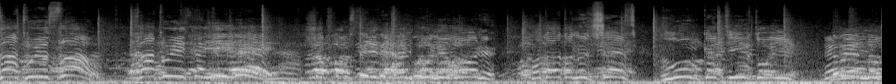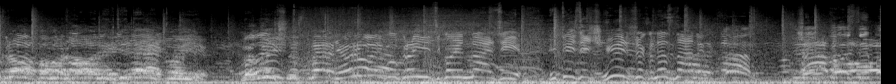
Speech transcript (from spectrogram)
За твою славу! За твої ідеї! Щоб помстити ганьбу неволі! Подотану честь! Глум катів твоїх! Невинну кров помордованих дітей твоїх! Величну смерть героїв української нації і тисяч інших незнаних. Кості порозкидані,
